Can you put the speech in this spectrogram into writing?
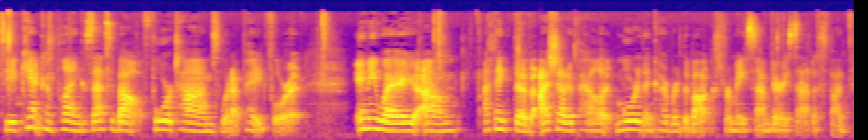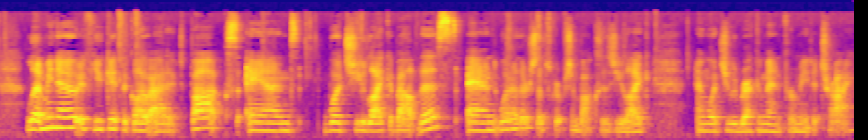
So you can't complain because that's about four times what I paid for it. Anyway, um, I think the eyeshadow palette more than covered the box for me, so I'm very satisfied. Let me know if you get the Glow Addict box and what you like about this and what other subscription boxes you like and what you would recommend for me to try.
